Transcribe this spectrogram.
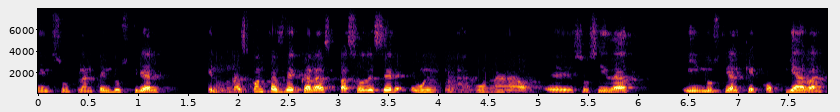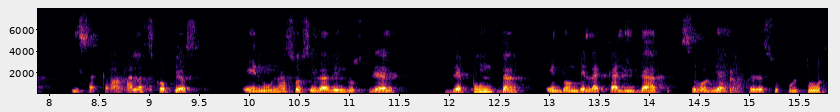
en su planta industrial, en unas cuantas décadas pasó de ser una, eh, sociedad industrial que copiaba y sacaba malas copias en una sociedad industrial de punta en donde la calidad se volvía parte de su cultura.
